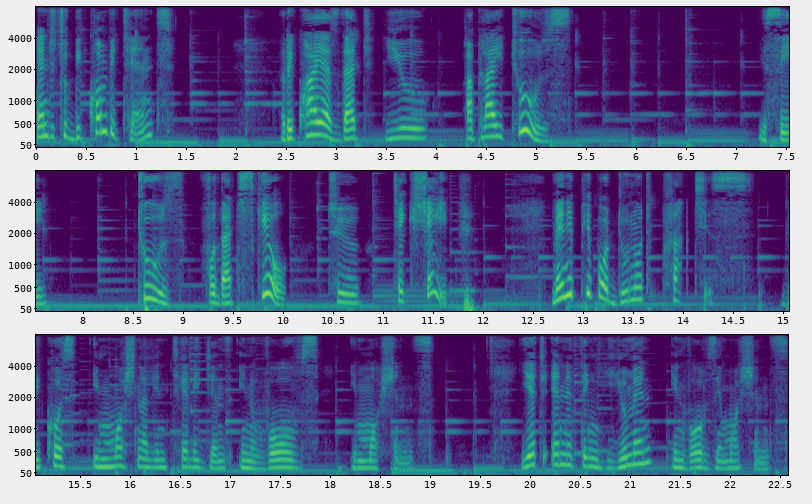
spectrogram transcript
And to be competent requires that you apply tools. You see, tools for that skill to take shape. Many people do not practice because emotional intelligence involves emotions. Yet anything human involves emotions.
